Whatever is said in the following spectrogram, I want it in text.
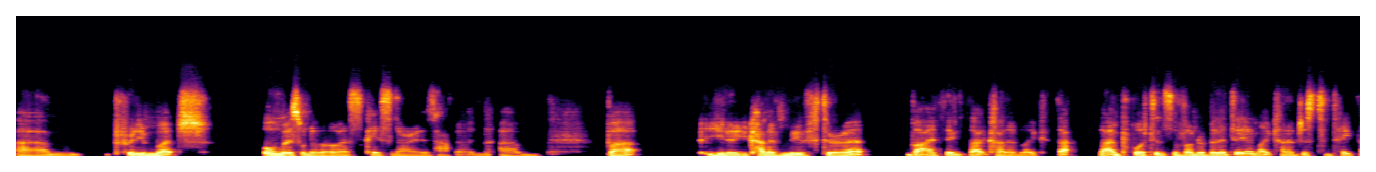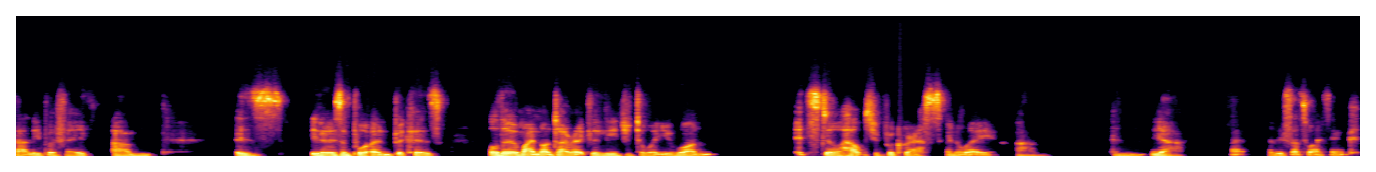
um, pretty much almost one of the worst case scenarios happened. Um, but you know you kind of move through it but i think that kind of like that that importance of vulnerability and like kind of just to take that leap of faith um, is you know is important because although it might not directly lead you to what you want it still helps you progress in a way um, and yeah at least that's what i think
